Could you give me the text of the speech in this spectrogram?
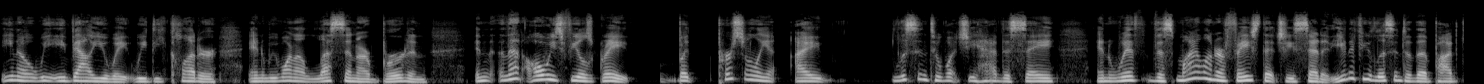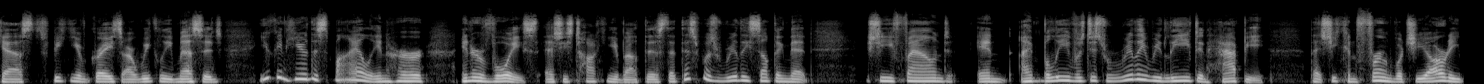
You know, we evaluate, we declutter, and we want to lessen our burden. And, and that always feels great. But personally, I listen to what she had to say and with the smile on her face that she said it. Even if you listen to the podcast, speaking of grace, our weekly message, you can hear the smile in her, in her voice as she's talking about this, that this was really something that she found and I believe was just really relieved and happy that she confirmed what she already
